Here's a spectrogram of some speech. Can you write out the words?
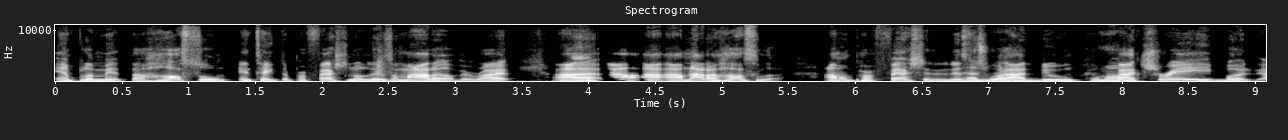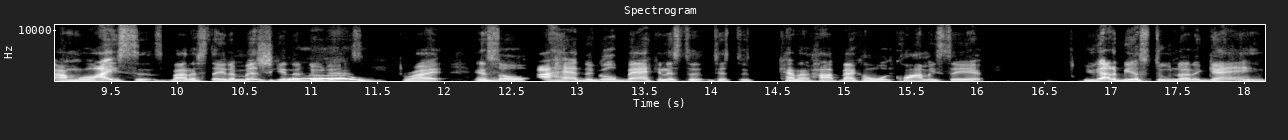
implement the hustle and take the professionalism out of it, right? Wow. I, I, I'm not a hustler. I'm a profession, and this That's is what right. I do by trade. But I'm licensed by the state of Michigan Woo! to do this, right? And mm. so I had to go back, and this to just to kind of hop back on what Kwame said. You got to be a student of the game.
